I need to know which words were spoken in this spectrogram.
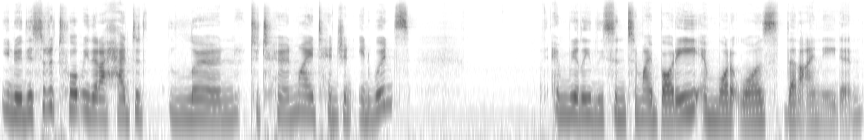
you know, this sort of taught me that I had to learn to turn my attention inwards and really listen to my body and what it was that I needed.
